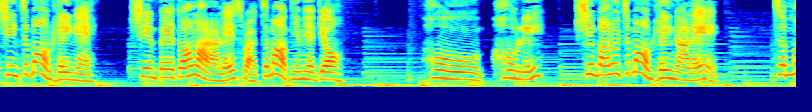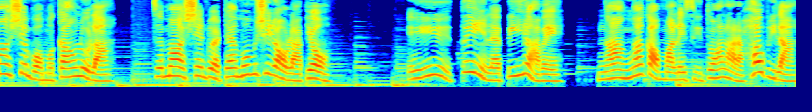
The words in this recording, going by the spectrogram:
ရှင်ကျမကိုလိမ့်နေ ရှင်ပေသွားလာတာလဲဆိုတာကျမကိုပြင်းပြပြောဟိုဟုတ်လေရှင်ဘာလို့ကျမကိုလိမ့်တာလဲကျမရှင်ပေါ်မကောင်းလို့လားကျမရှင်အတွက်တန်ဖိုးမရှိတော့လားပြောအေးသိရင်လည်းပြီးတာပဲငါငါကောင်မလေးစီသွားလာတာဟုတ်ပြီလား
